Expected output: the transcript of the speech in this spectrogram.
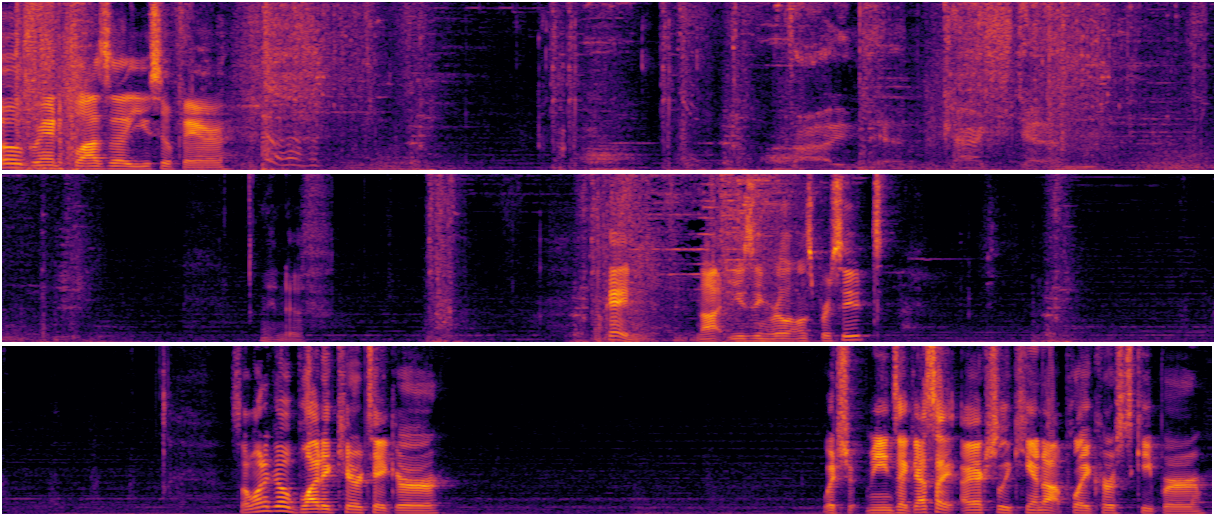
Oh, Grand Plaza, you so fair. Kind of. Okay, not using Relentless Pursuit. So I want to go Blighted Caretaker. Which means I guess I, I actually cannot play Cursed Keeper.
